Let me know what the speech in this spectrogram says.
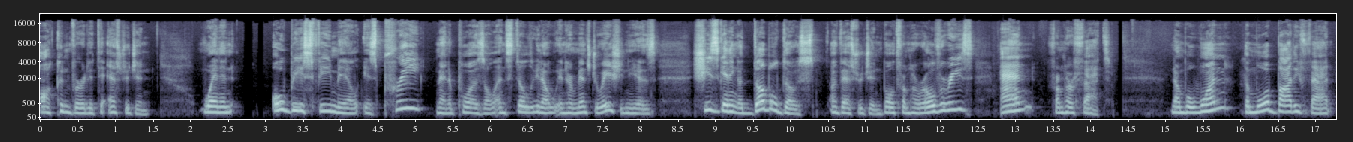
are converted to estrogen. When an obese female is premenopausal and still, you know, in her menstruation years, she's getting a double dose of estrogen, both from her ovaries and from her fat. Number one, the more body fat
